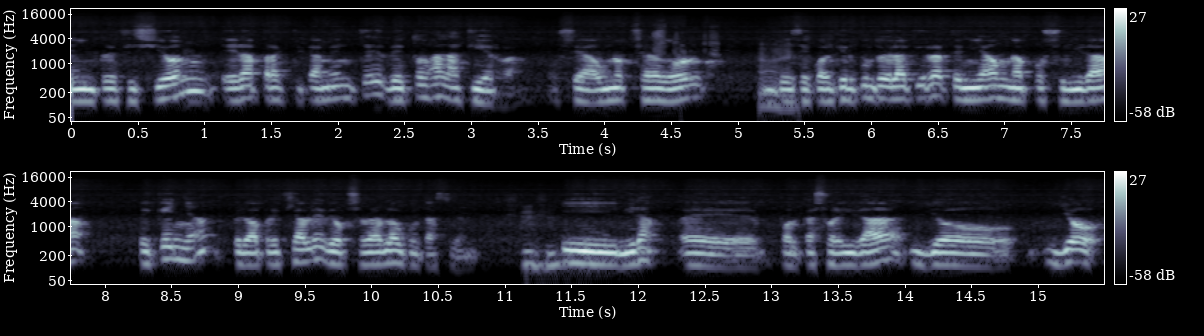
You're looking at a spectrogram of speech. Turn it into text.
imprecisión era prácticamente de toda la Tierra. O sea, un observador desde cualquier punto de la Tierra tenía una posibilidad pequeña, pero apreciable, de observar la ocultación. Y mira, eh, por casualidad, yo, yo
